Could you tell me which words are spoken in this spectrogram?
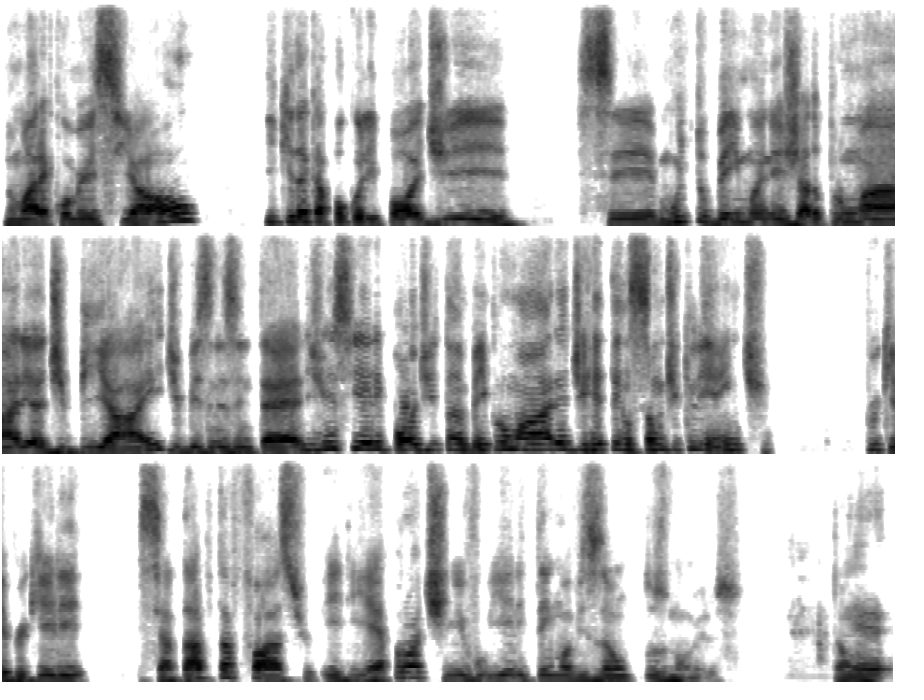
numa área comercial e que daqui a pouco ele pode ser muito bem manejado para uma área de BI, de Business Intelligence, e ele pode ir também para uma área de retenção de cliente. Por quê? Porque ele se adapta fácil, ele é proativo e ele tem uma visão dos números. Então, é,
